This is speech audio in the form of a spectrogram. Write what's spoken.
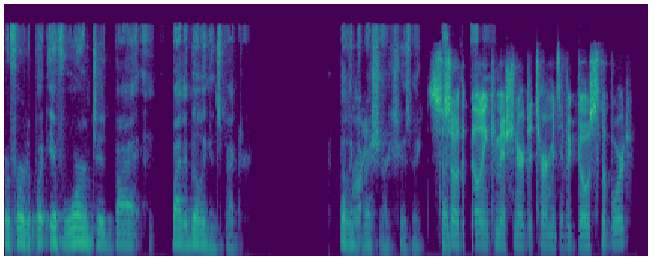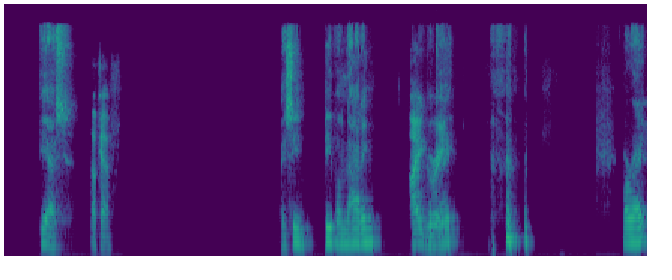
prefer to put if warranted by, by the building inspector. Building Right. commissioner, excuse me. So, But so the building commissioner determines if it goes to the board? Yes, Okay. I see people nodding. I agree. Okay. All right,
